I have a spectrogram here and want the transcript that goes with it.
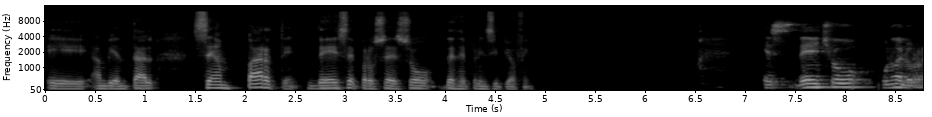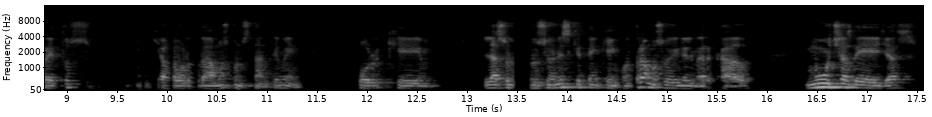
eh, ambiental sean parte de ese proceso desde principio a fin. Es de hecho uno de los retos que abordamos constantemente, porque las soluciones que, que encontramos hoy en el mercado, muchas de ellas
